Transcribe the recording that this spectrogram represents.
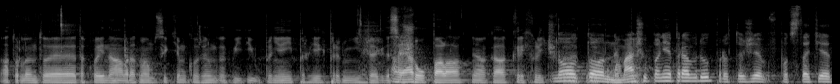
A tohle to je takový návrat, mám si k těm kořenům, takový tý úplně jejich pr- jejich první hře, kde se já- šoupala nějaká krychlička. No jako to do nemáš úplně pravdu, protože v podstatě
